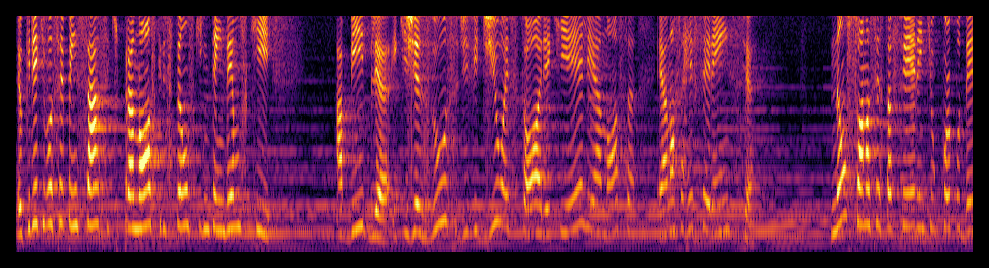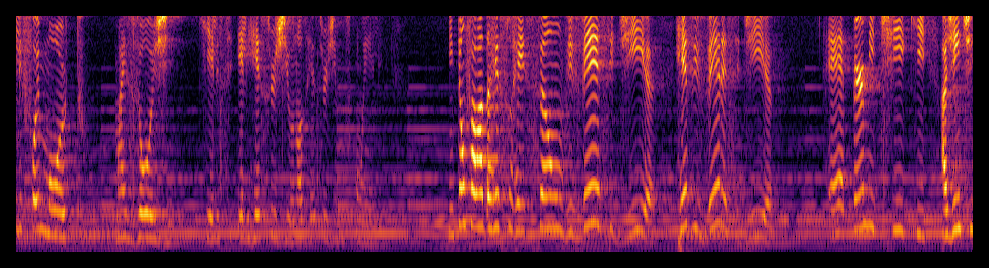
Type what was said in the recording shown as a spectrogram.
Eu queria que você pensasse que para nós cristãos que entendemos que a Bíblia e que Jesus dividiu a história, que ele é a nossa é a nossa referência. Não só na sexta-feira em que o corpo dele foi morto, mas hoje que ele ele ressurgiu, nós ressurgimos com ele. Então falar da ressurreição, viver esse dia, reviver esse dia, é permitir que a gente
